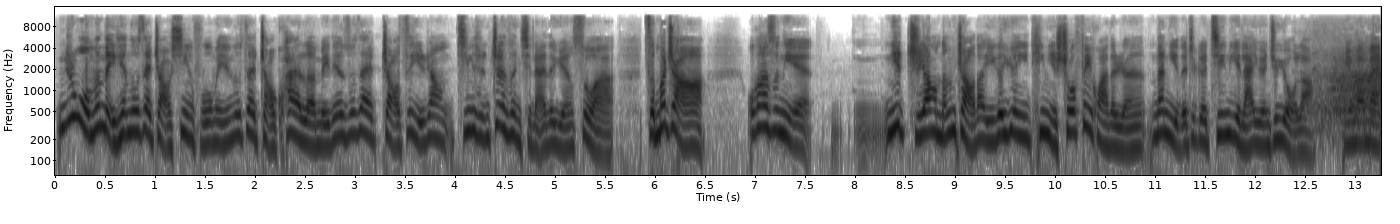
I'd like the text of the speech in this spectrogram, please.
你说我们每天都在找幸福，每天都在找快乐，每天都在找自己让精神振奋起来的元素啊？怎么找？我告诉你，你只要能找到一个愿意听你说废话的人，那你的这个精力来源就有了，明白没？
